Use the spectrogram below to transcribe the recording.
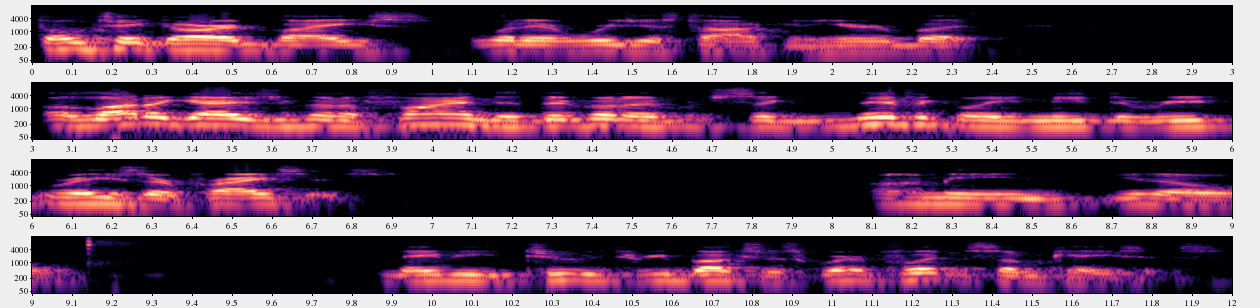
don't take our advice. Whatever, we're just talking here, but a lot of guys are going to find that they're going to significantly need to re- raise their prices. I mean, you know, maybe two, three bucks a square foot in some cases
